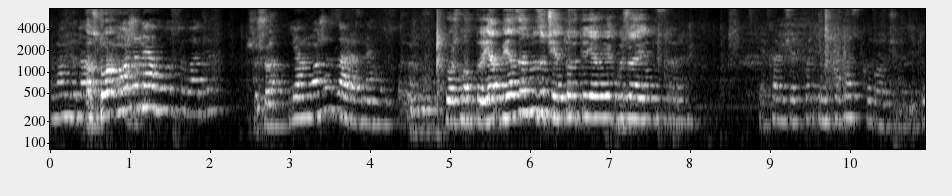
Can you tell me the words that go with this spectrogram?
Роман А Богданович, хто? я можу не голосувати? Що що? Я можу зараз не голосувати. Кожного я, я зараз буду зачитувати, я як вважаю. Я кажу, що потім кого скорочувати, то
